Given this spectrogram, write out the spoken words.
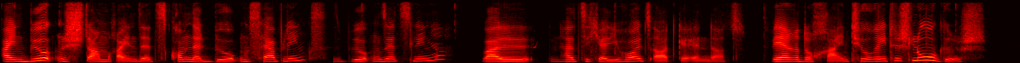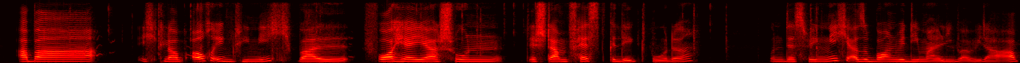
einen Birkenstamm reinsetzt, kommen dann Birkensaplings, also Birkensetzlinge? Weil dann hat sich ja die Holzart geändert wäre doch rein theoretisch logisch. Aber ich glaube auch irgendwie nicht, weil vorher ja schon der Stamm festgelegt wurde. Und deswegen nicht. Also bauen wir die mal lieber wieder ab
